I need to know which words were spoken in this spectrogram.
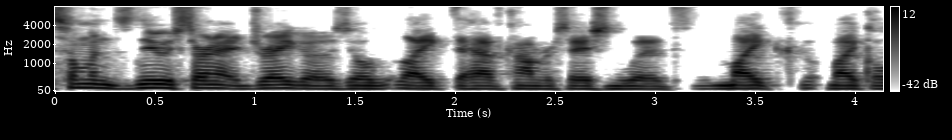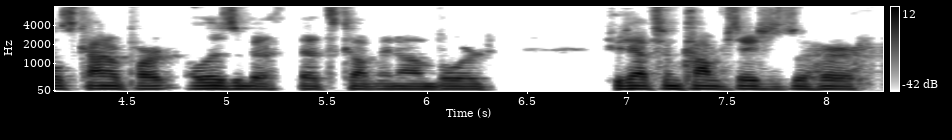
someone's new starting at Dragos, you'll like to have conversations with Mike, Michael's counterpart, Elizabeth, that's coming on board. Should have some conversations with her.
